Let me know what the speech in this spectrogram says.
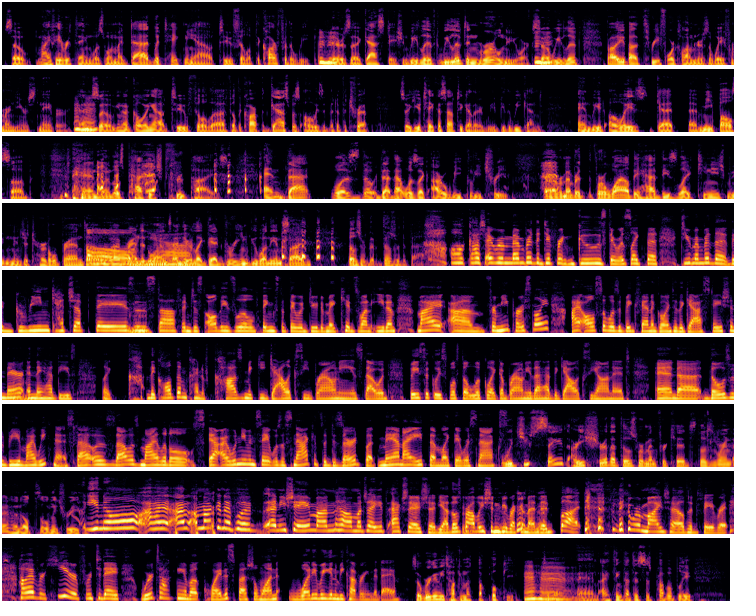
So my favorite thing was when my dad would take me out to fill up the car for the week. Mm-hmm. There's a gas station. We lived we lived in rural New York, so mm-hmm. we lived probably about three four kilometers away from our nearest neighbor. And mm-hmm. so you know, going out to fill uh, fill the car up with gas was always a bit of a trip. So he would take us out together. We'd be the weekend. And we'd always get a meatball sub and one of those packaged fruit pies. And that was the that that was like our weekly treat. And I remember for a while they had these like Teenage Mutant Ninja Turtle brand uh, Oh, uh, branded ones, and they yeah. were like they had green goo on the inside. Those are the those are the best. Oh gosh, I remember the different goos. There was like the do you remember the the green ketchup days Mm-hmm. and stuff and just all these little things that they would do to make kids want to eat them. My um for me personally, I also was a big fan of going to the gas station there Mm-hmm. and they had these like co- they called them kind of cosmic galaxy brownies that would basically supposed to look like a brownie that had the galaxy on it and uh those would be my weakness. That was that was my little yeah, I wouldn't even say it was a snack, it's a dessert, but man, I ate them like they were snacks. Would you say? Are you sure that those were meant for kids? Those weren't an adult's only treat. You know, I, I I'm not gonna put any shame on how much I eat. Actually, I should. Yeah, those probably shouldn't be recommended, but they were my childhood favorite. However, here for today, we're talking about quite a special one. What are we going to be covering today? So we're going to be talking about tteokbokki Mm-hmm. today, and I think that this is probably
